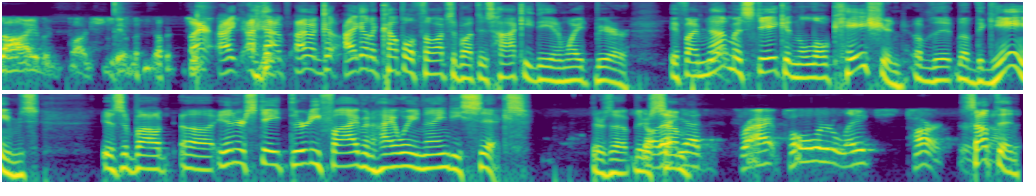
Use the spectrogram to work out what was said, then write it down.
saw him, and punched him. I, I, I have I got, I got a couple of thoughts about this hockey day in White Bear. If I'm not mistaken, the location of the of the games is about uh, Interstate 35 and Highway 96. There's a there's no, that, some yeah, Fri- Polar Lakes Park. or something.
